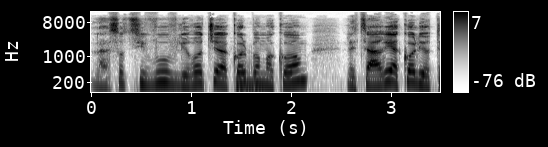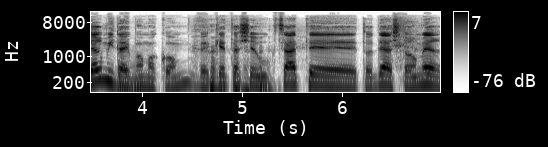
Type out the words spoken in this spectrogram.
לעשות סיבוב, לראות שהכל mm. במקום. לצערי, הכל יותר מדי כן. במקום, בקטע שהוא קצת, אה, אתה יודע, שאתה אומר...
